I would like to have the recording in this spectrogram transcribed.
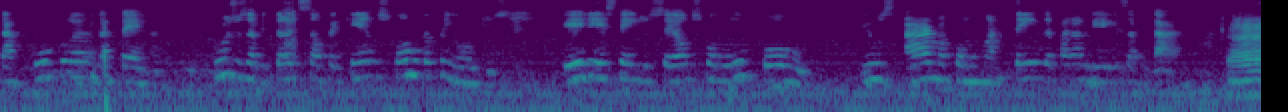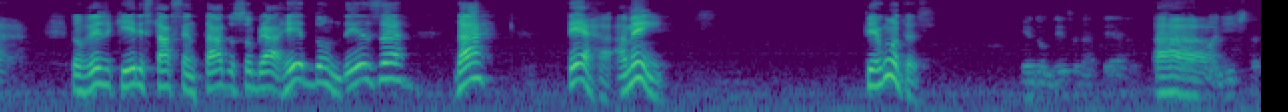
da cúpula da terra, cujos habitantes são pequenos como gafanhotos. Ele estende os céus como um forro e os arma como uma tenda para neles habitar. Ah, então veja que ele está sentado sobre a redondeza da terra. Amém? Perguntas? Redondeza da terra. Ah. Terraplanista.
